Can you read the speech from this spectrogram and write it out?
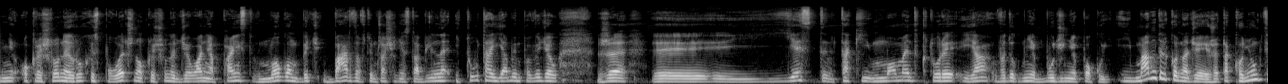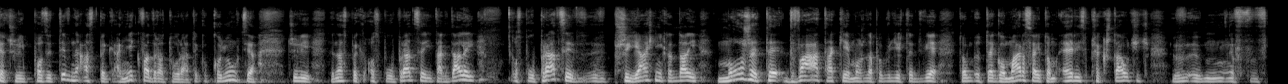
nie, określone ruchy społeczne, określone działania państw mogą być bardzo w tym czasie niestabilne i tutaj ja bym powiedział, że y, jest taki moment, który ja według mnie budzi niepokój. I mam tylko nadzieję, że ta koniunkcja, czyli pozytywny aspekt, a nie kwadratura, tylko koniunkcja, czyli ten aspekt o współpracy i tak dalej, o współpracy, przyjaźni i tak dalej, może te dwa takie, można powiedzieć, te dwie, to, tego Marsa i tą Eris przekształcić w, w,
